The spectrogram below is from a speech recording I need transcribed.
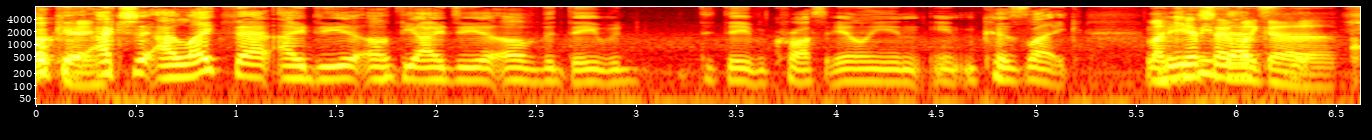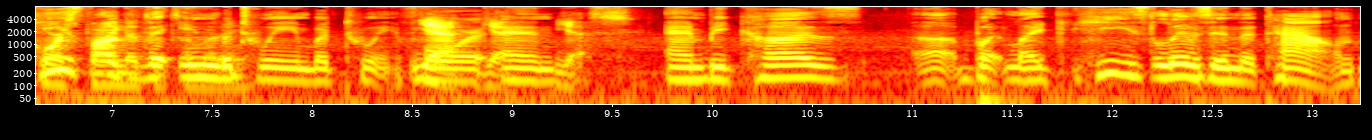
Okay, okay. actually, I like that idea of the idea of the David, the David Cross alien, because like, Like, he maybe has that's like, a the, he's like the in between between for yeah, yeah, and yes. and because, uh, but like he's lives in the town,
